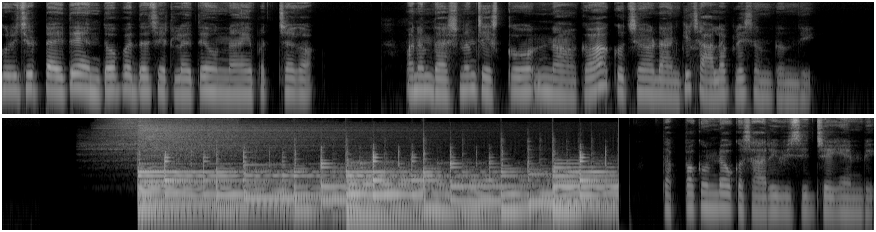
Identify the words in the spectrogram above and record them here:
గుడి చుట్టూ అయితే ఎంతో పెద్ద చెట్లు అయితే ఉన్నాయి పచ్చగా. మనం దర్శనం చేసుకున్నాక కూర్చోడానికి చాలా ప్లేస్ ఉంటుంది. తప్పకుండా ఒకసారి విజిట్ చేయండి.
